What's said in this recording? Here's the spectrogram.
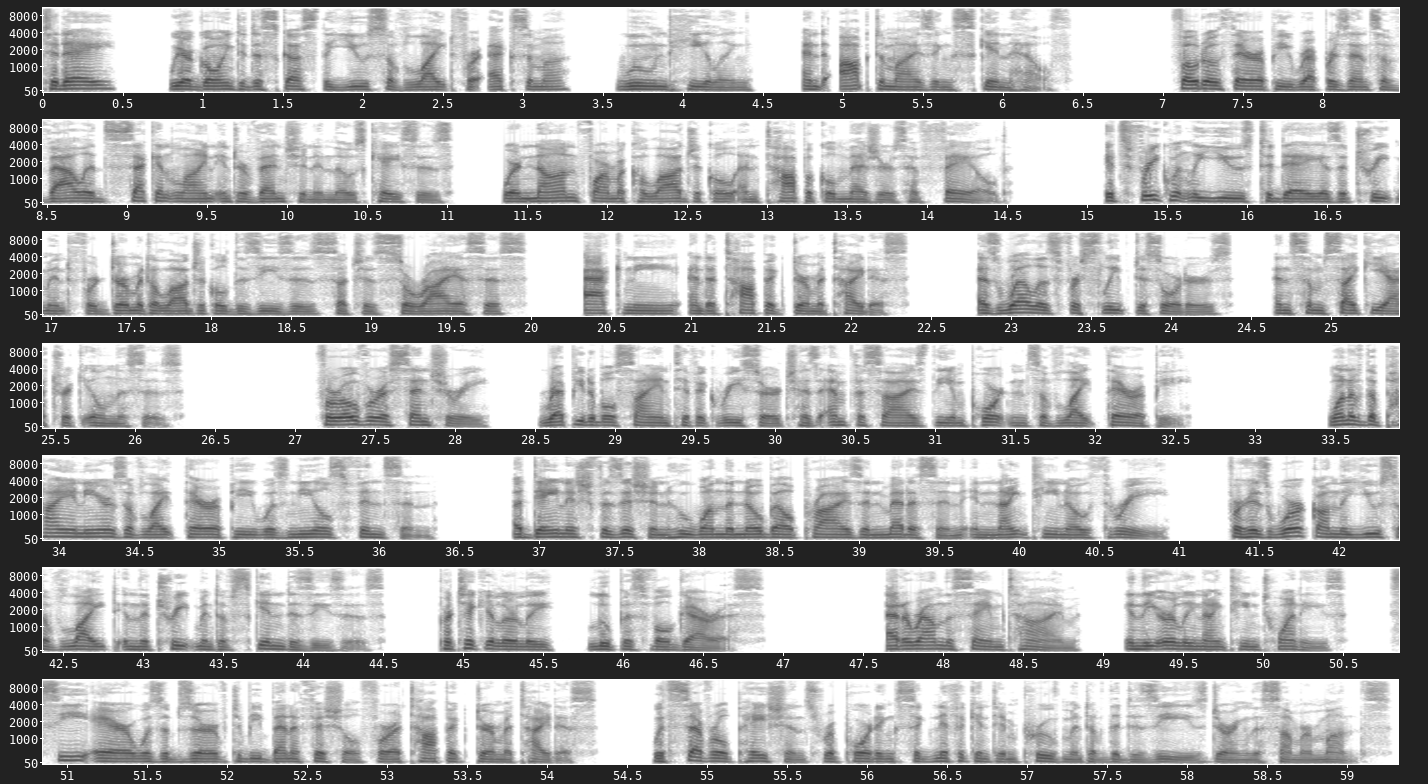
Today, we are going to discuss the use of light for eczema, wound healing, and optimizing skin health. Phototherapy represents a valid second-line intervention in those cases where non-pharmacological and topical measures have failed. It's frequently used today as a treatment for dermatological diseases such as psoriasis, acne, and atopic dermatitis, as well as for sleep disorders and some psychiatric illnesses. For over a century, reputable scientific research has emphasized the importance of light therapy. One of the pioneers of light therapy was Niels Finsen, a Danish physician who won the Nobel Prize in Medicine in 1903 for his work on the use of light in the treatment of skin diseases, particularly lupus vulgaris. At around the same time, in the early 1920s, sea air was observed to be beneficial for atopic dermatitis, with several patients reporting significant improvement of the disease during the summer months.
